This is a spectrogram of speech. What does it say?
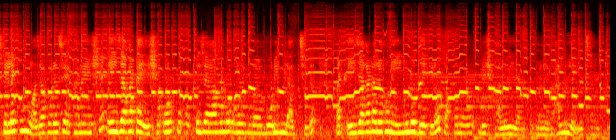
ছেলে খুব মজা করেছে এখানে এসে, এই জায়গাটায় এসে। ওর, ওই জায়গাগুলো ওর বোরিং লাগছিল বাট এই জায়গাটা যখন এইগুলো দেখল, তখন ওর বেশ ভালোই লাগতো মানে ভালো লেগেছে আর কি।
